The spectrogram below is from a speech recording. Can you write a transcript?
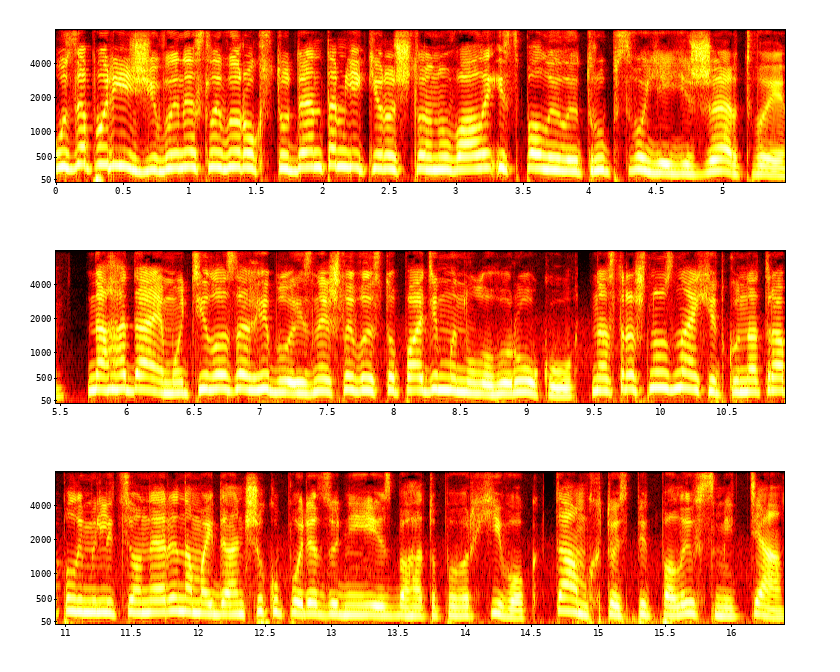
У Запоріжжі винесли вирок студентам, які розчленували і спалили труп своєї жертви. Нагадаємо, тіло загиблої знайшли в листопаді минулого року. На страшну знахідку натрапили міліціонери на майданчику поряд з однією з багатоповерхівок. Там хтось підпалив сміття.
